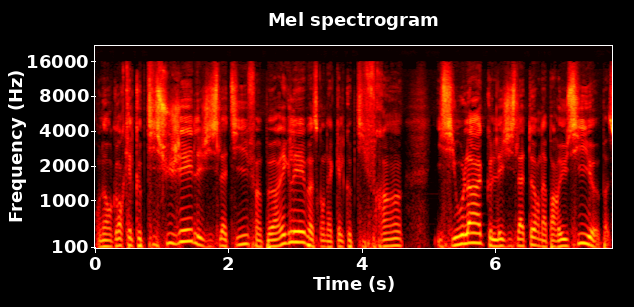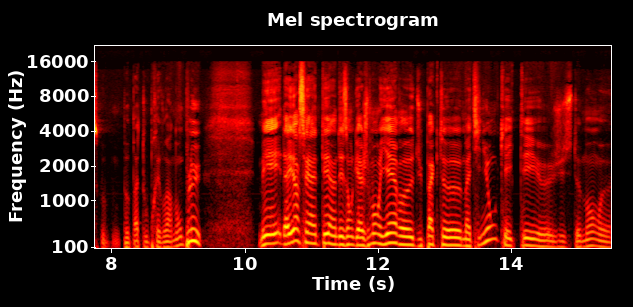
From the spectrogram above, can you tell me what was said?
On a encore quelques petits sujets législatifs un peu à régler, parce qu'on a quelques petits freins ici ou là que le législateur n'a pas réussi, euh, parce qu'on ne peut pas tout prévoir non plus. Mais d'ailleurs, ça a été un des engagements hier euh, du pacte Matignon, qui a été euh, justement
